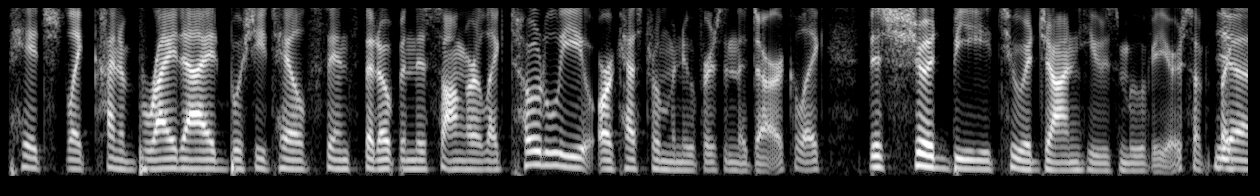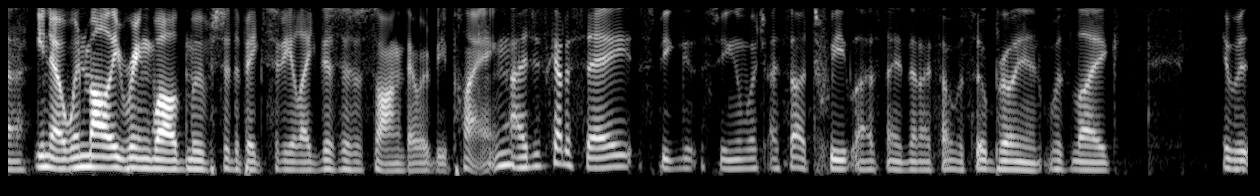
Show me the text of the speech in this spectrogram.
pitched, like kind of bright eyed, bushy tailed synths that open this song are like totally orchestral maneuvers in the dark. Like this should be to a John Hughes movie or something. Like, Yeah. you know, when Molly Ringwald moves to the big city, like this is a song that would be playing. I just gotta say, speaking speaking of which, I saw a tweet last night that I thought was so brilliant. Was like, it was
